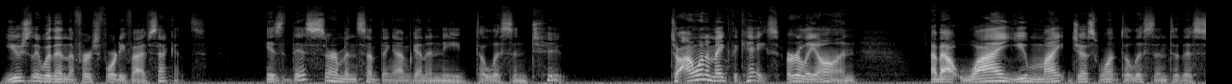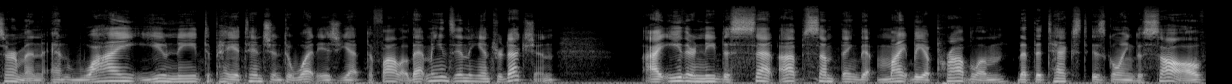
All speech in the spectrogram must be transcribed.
usually within the first 45 seconds is this sermon something I'm going to need to listen to? So I want to make the case early on about why you might just want to listen to this sermon and why you need to pay attention to what is yet to follow. That means in the introduction, I either need to set up something that might be a problem that the text is going to solve,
